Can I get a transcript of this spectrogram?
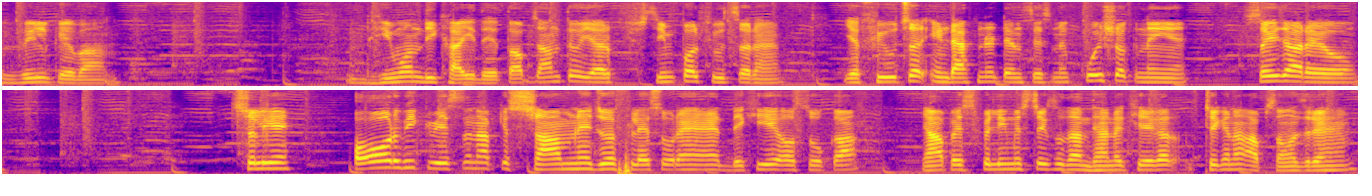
विल के बाद भीवन दिखाई दे। तो आप जानते हो यार सिंपल फ्यूचर है, या फ्यूचर इंडेफिनेट टेंसेस में कोई शक नहीं है। सही जा रहे हो। चलिए, और भी क्वेश्चन आपके सामने जो है फ्लैश हो रहे हैं, देखिए अशोका। यहाँ पे स्पेलिंग मिस्टेक तो ध्यान रखिएगा, ठीक है ना? आप समझ रहे हैं।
